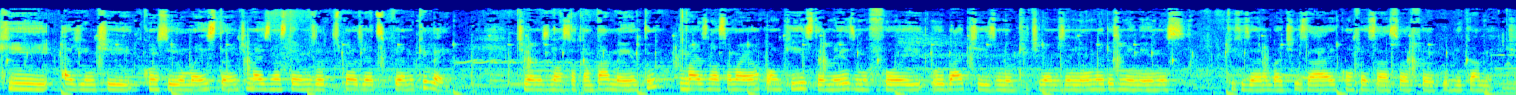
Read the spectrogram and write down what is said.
que a gente construiu uma estante, mas nós temos outros projetos para o ano que vem tivemos nosso acampamento, mas nossa maior conquista mesmo foi o batismo, que tivemos inúmeros meninos que quiseram batizar e confessar sua fé publicamente.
